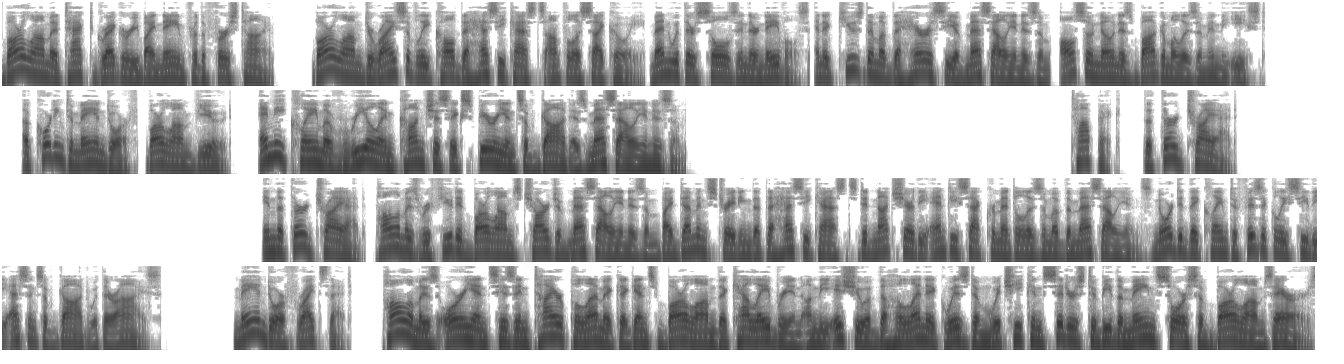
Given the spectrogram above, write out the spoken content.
Barlaam attacked Gregory by name for the first time. Barlaam derisively called the Hesychasts omphalopsychoi men with their souls in their navels and accused them of the heresy of Messalianism, also known as Bogomilism in the East. According to Meyendorff, Barlaam viewed any claim of real and conscious experience of God as Messalianism. The Third Triad In the Third Triad, Palamas refuted Barlaam's charge of Messalianism by demonstrating that the Hesychasts did not share the anti-sacramentalism of the Messalians nor did they claim to physically see the essence of God with their eyes. Meyendorff writes that, Palamas orients his entire polemic against Barlaam the Calabrian on the issue of the Hellenic wisdom which he considers to be the main source of Barlaam's errors.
